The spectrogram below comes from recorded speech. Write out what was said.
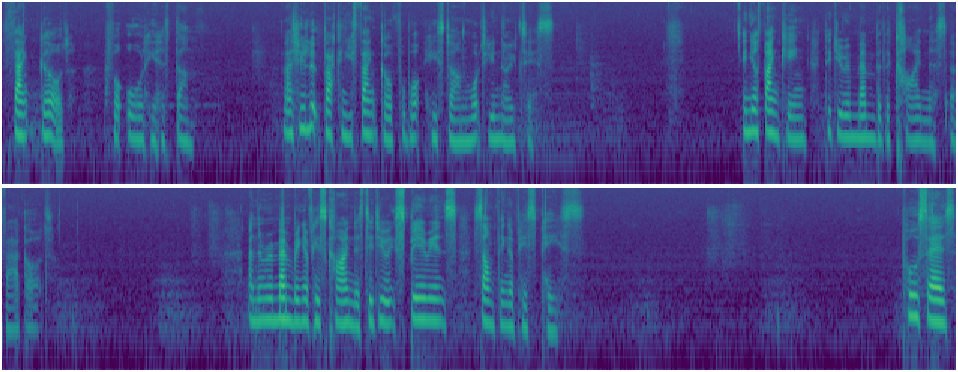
thank God for all he has done. And as you look back and you thank God for what He's done, what do you notice? In your thanking, did you remember the kindness of our God? And the remembering of His kindness, did you experience something of His peace? Paul says,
